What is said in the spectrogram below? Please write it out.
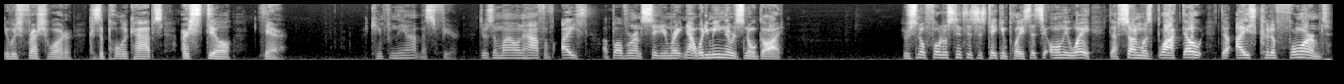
It was fresh water, because the polar caps are still there. It came from the atmosphere. There's a mile and a half of ice above where I'm sitting right now. What do you mean there was no God? There's no photosynthesis taking place. That's the only way. The sun was blocked out. The ice could have formed.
